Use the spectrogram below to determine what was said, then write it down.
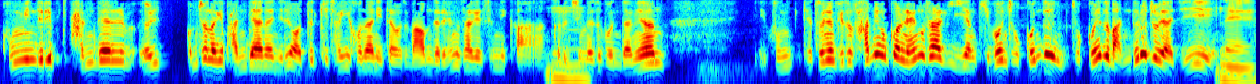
국민들이 반대를 열- 엄청나게 반대하는 일을 어떻게 자기 권한이 있다고 해서 마음대로 행사하겠습니까? 그런 음. 측면에서 본다면 대통령께서 사명권을 행사하기 위한 기본 조건들 조건에도 만들어줘야지 네.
